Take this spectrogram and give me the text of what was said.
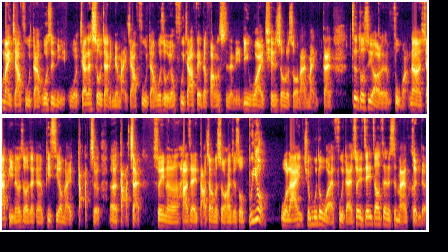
卖家负担，或是你我家在售价里面买家负担，或是我用附加费的方式呢，你另外签收的时候来买单，这都是要有人付嘛。那虾皮那个时候在跟 PCM 来打折，呃，打战，所以呢，他在打仗的时候他就说不用。我来，全部都我来负担，所以这一招真的是蛮狠的，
